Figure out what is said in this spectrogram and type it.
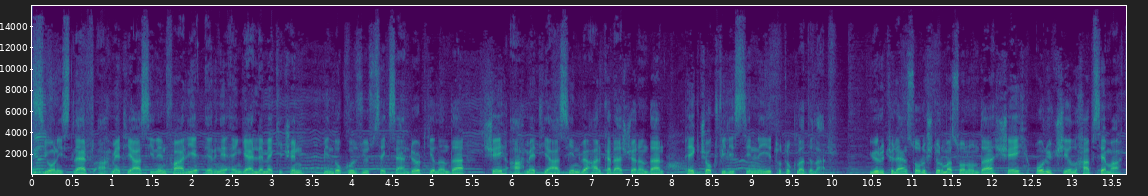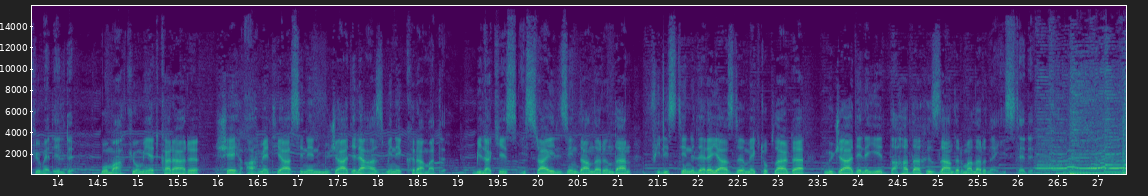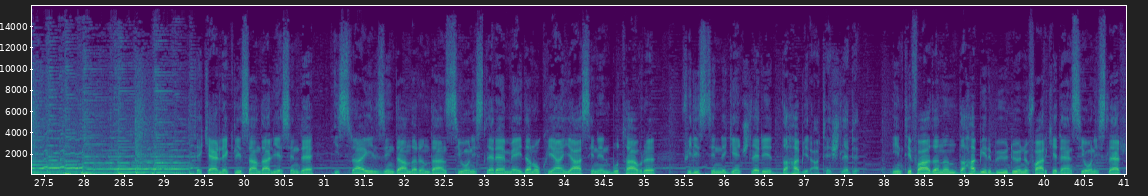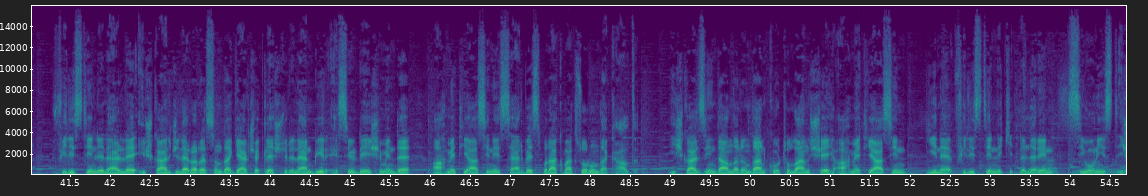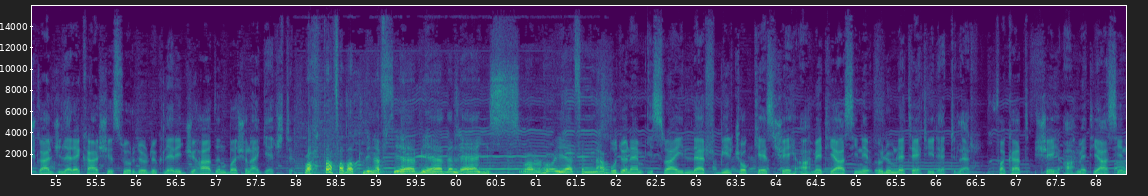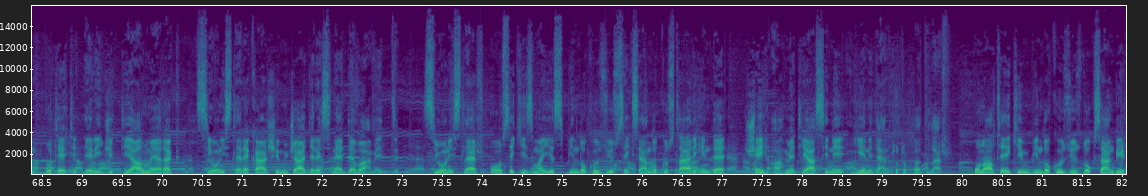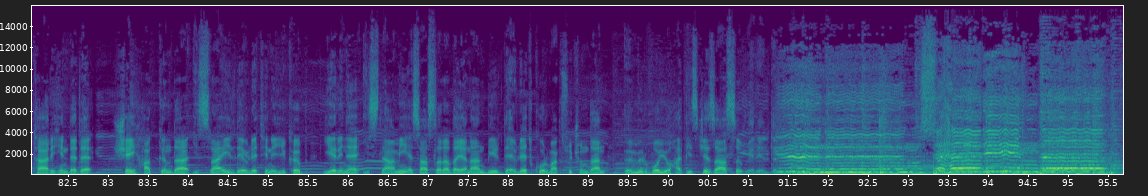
Siyonistler Ahmet Yasin'in faaliyetlerini engellemek için 1984 yılında Şeyh Ahmet Yasin ve arkadaşlarından pek çok Filistinliyi tutukladılar. Yürütülen soruşturma sonunda Şeyh 13 yıl hapse mahkum edildi. Bu mahkumiyet kararı Şeyh Ahmet Yasin'in mücadele azmini kıramadı. Bilakis İsrail zindanlarından Filistinlilere yazdığı mektuplarda mücadeleyi daha da hızlandırmalarını istedi. Tekerlekli sandalyesinde İsrail zindanlarından Siyonistlere meydan okuyan Yasin'in bu tavrı Filistinli gençleri daha bir ateşledi intifadanın daha bir büyüdüğünü fark eden Siyonistler, Filistinlilerle işgalciler arasında gerçekleştirilen bir esir değişiminde Ahmet Yasin'i serbest bırakmak zorunda kaldı. İşgal zindanlarından kurtulan Şeyh Ahmet Yasin, yine Filistinli kitlelerin Siyonist işgalcilere karşı sürdürdükleri cihadın başına geçti. Bu dönem İsrailler birçok kez Şeyh Ahmet Yasin'i ölümle tehdit ettiler. Fakat Şeyh Ahmet Yasin bu tehditleri ciddiye almayarak Siyonistlere karşı mücadelesine devam etti. Siyonistler 18 Mayıs 1989 tarihinde Şeyh Ahmet Yasin'i yeniden tutukladılar. 16 Ekim 1991 tarihinde de Şeyh hakkında İsrail devletini yıkıp yerine İslami esaslara dayanan bir devlet kurmak suçundan ömür boyu hapis cezası verildi. Günün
